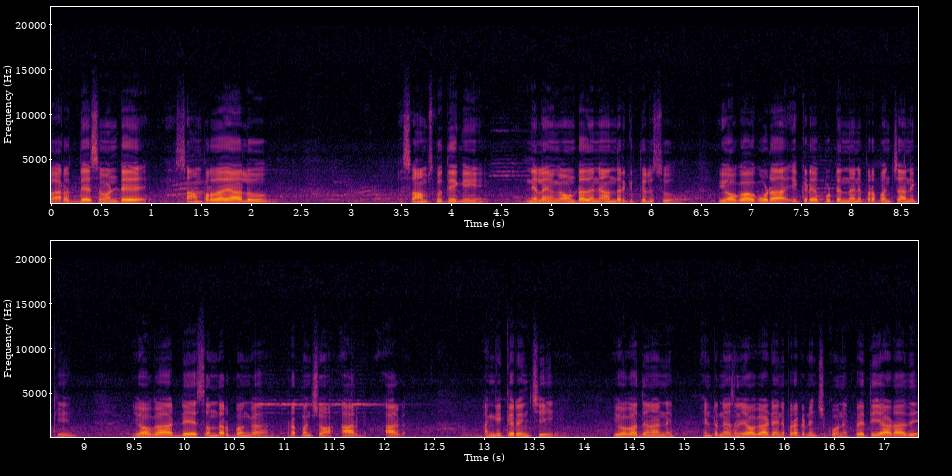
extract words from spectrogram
భారతదేశం అంటే సాంప్రదాయాలు సాంస్కృతికి నిలయంగా ఉంటుందని అందరికీ తెలుసు. యోగా కూడా ఇక్కడే పుట్టిందని ప్రపంచానికి యోగా డే సందర్భంగా ప్రపంచం ఆర్ అంగీకరించి యోగా దినాన్ని ఇంటర్నేషనల్ యోగా డే అని ప్రకటించుకొని ప్రతి ఏడాది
